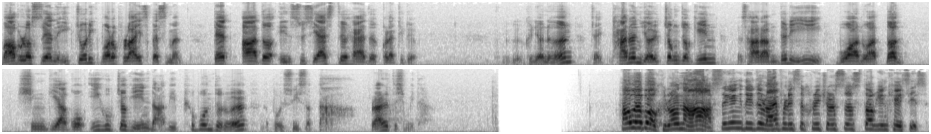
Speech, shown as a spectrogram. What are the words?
marvelous and exotic butterfly specimen that other enthusiasts had collected. 그녀는 다른 열정적인 사람들이 모아놓았던 신기하고 이국적인 나비 표본들을 볼 수 있었다. 라는 뜻입니다. However, 그러나 singing these lifeless creatures stuck in cases.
